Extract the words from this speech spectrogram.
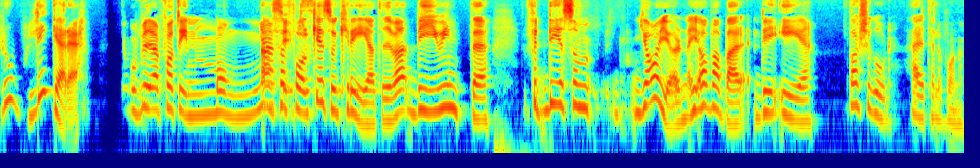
roligare. Och vi har fått in många Alltså tips. folk är så kreativa. Det är ju inte... För det som jag gör när jag vabbar, det är varsågod, här är telefonen.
